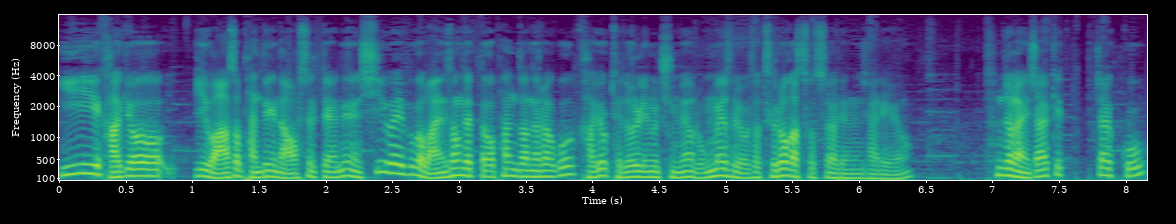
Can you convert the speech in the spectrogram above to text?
이 가격이 와서 반등이 나왔을 때는 C 웨이브가 완성됐다고 판단을 하고 가격 되돌림을 주면 롱매수를 여기서 들어갔었어야 되는 자리예요. 손절 라인이 짧게 짧고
